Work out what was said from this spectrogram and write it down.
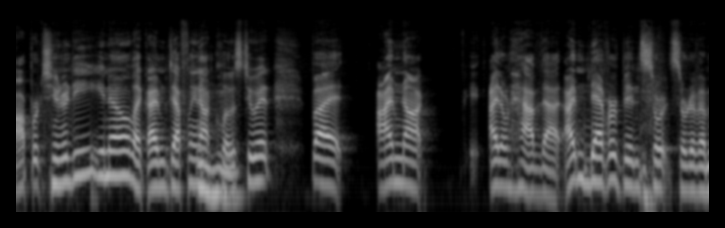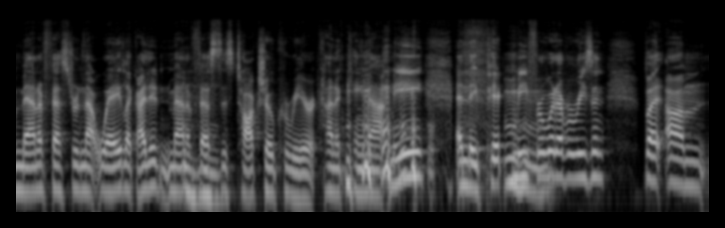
opportunity. You know, like I'm definitely not Mhm. close to it, but I'm not. I don't have that. I've never been sort sort of a manifester in that way. Like I didn't manifest this talk show career. It kind of came at me, and they picked me for Mhm. whatever reason. But um,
